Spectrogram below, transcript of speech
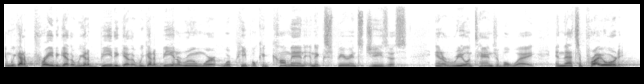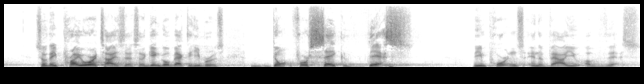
And we got to pray together. We got to be together. We got to be in a room where, where people can come in and experience Jesus in a real and tangible way. And that's a priority. So they prioritize this. And again, go back to Hebrews. Don't forsake this, the importance and the value of this.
